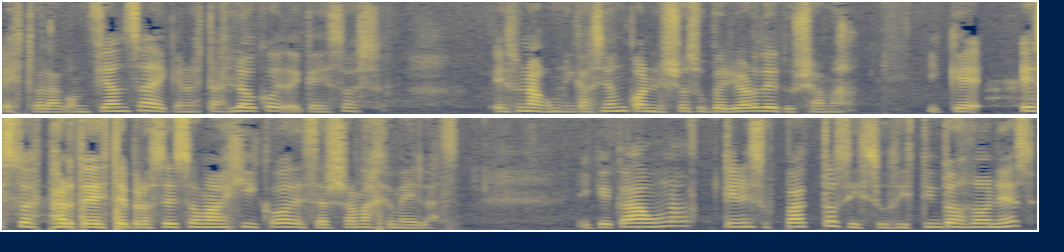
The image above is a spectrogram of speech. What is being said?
esto, la confianza de que no estás loco y de que eso es, es una comunicación con el yo superior de tu llama. Y que eso es parte de este proceso mágico de ser llamas gemelas. Y que cada uno tiene sus pactos y sus distintos dones.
